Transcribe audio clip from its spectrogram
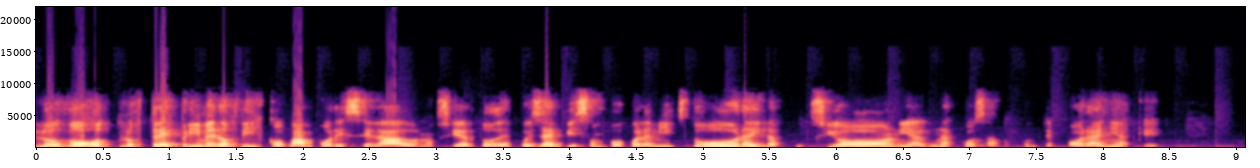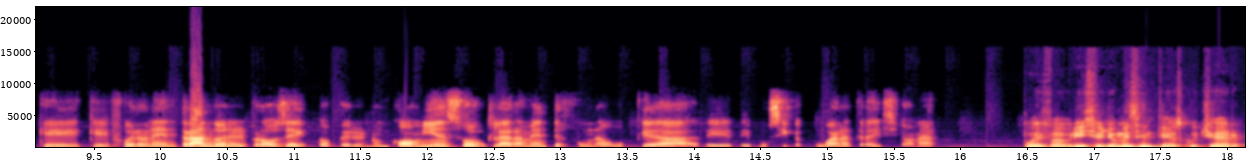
los, dos, los tres primeros discos van por ese lado, ¿no es cierto? Después ya empieza un poco la mixtura y la fusión y algunas cosas más contemporáneas que, que, fueron entrando en el proyecto, pero en un comienzo claramente fue una búsqueda de, música cubana tradicional. Pues Fabricio, yo me senté a escuchar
